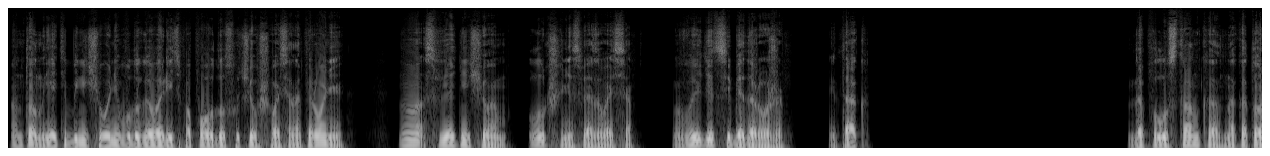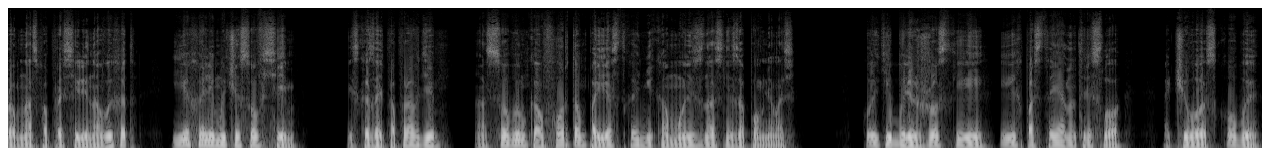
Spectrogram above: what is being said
Антон, я тебе ничего не буду говорить по поводу случившегося на перроне, но с Вятничевым лучше не связывайся. Выйдет себе дороже. Итак... До полустанка, на котором нас попросили на выход, ехали мы часов семь, и сказать по правде, особым комфортом поездка никому из нас не запомнилась. Койки были жесткие, и их постоянно трясло, отчего скобы,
